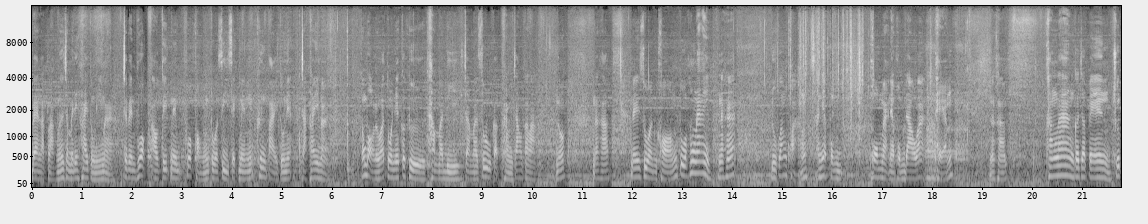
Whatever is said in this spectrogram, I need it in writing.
แบรนด์หลักๆเนื้อจะไม่ได้ให้ตรงนี้มา จะเป็นพวกเอาติสในพวกของตัว 4 segment ขึ้นไปตัวเนี้ยจะให้มา ต้องบอกเลยว่าตัวนี้ก็คือทำมาดีจะมาสู้กับทางเจ้าตลาดเนาะนะครับในส่วนของตัวข้างในนะฮะดูกว้างขวาง อันเนี้ยผมผมอะเนี่ยผมเดาว่าแถม นะครับข้างล่างก็จะเป็นชุด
